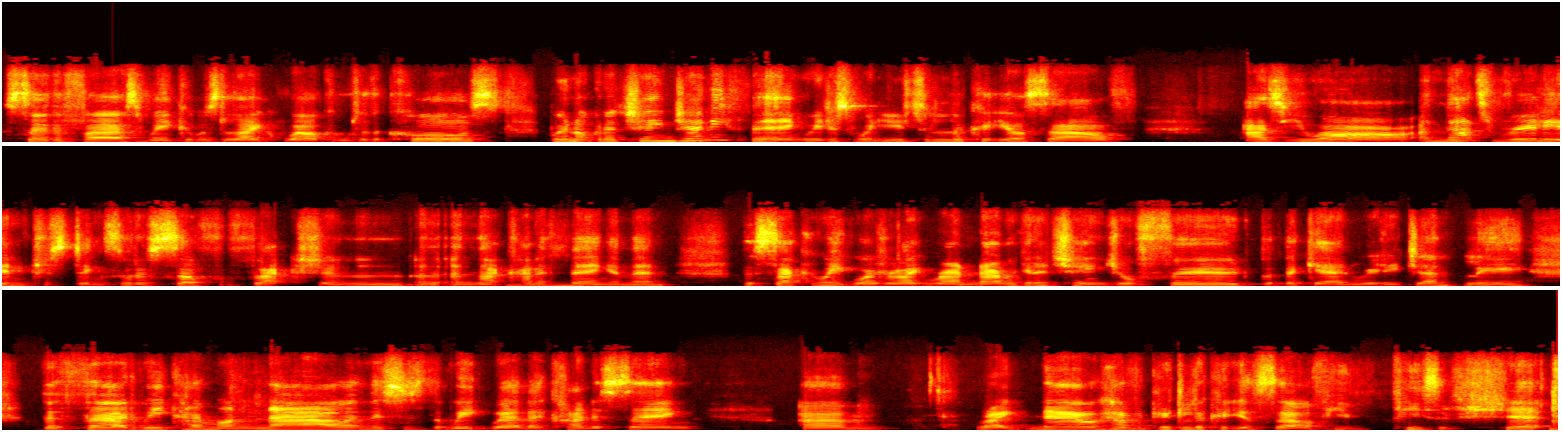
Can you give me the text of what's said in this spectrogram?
So the first week it was like, welcome to the course. We're not going to change anything. We just want you to look at yourself as you are. And that's really interesting, sort of self reflection and, and, and that kind of thing. And then the second week was like, right, now we're going to change your food, but again, really gently. The third week I'm on now, and this is the week where they're kind of saying, um, right now, have a good look at yourself, you piece of shit.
